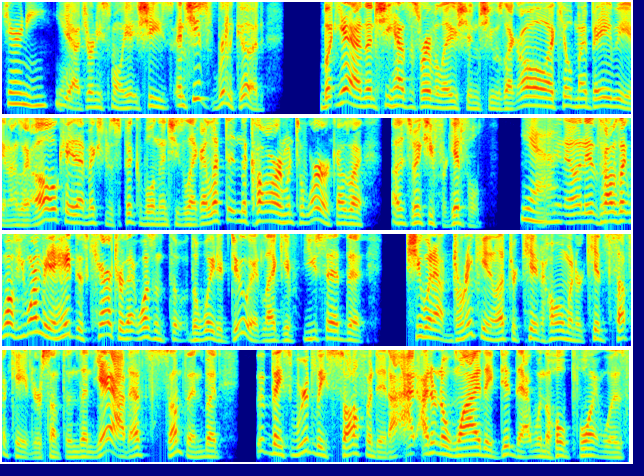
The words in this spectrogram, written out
Jurnee. Yeah. Yeah. Jurnee Smollier. She's and she's really good. But yeah, and then she has this revelation. She was like, "Oh, I killed my baby," and I was like, "Oh, okay, that makes her despicable." And then she's like, "I left it in the car and went to work." I was like, "Oh, this makes you forgetful." Yeah. You know, and it's, I was like, "Well, if you wanted me to hate this character, that wasn't the, the way to do it." Like if you said that she went out drinking and left her kid at home and her kid suffocated or something, then yeah, that's something. But they weirdly softened it. I, I don't know why they did that when the whole point was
